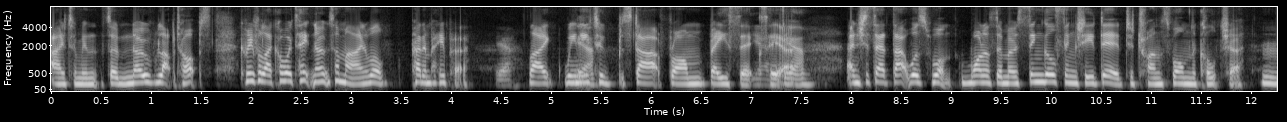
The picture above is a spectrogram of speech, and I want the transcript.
item in, so no laptops. 'Cause people are like, oh, I take notes on mine. Well, pen and paper. Yeah. Like we Yeah. need to start from basics Yeah. here. And she said that was one, one of the most single things she did to transform the culture Hmm.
